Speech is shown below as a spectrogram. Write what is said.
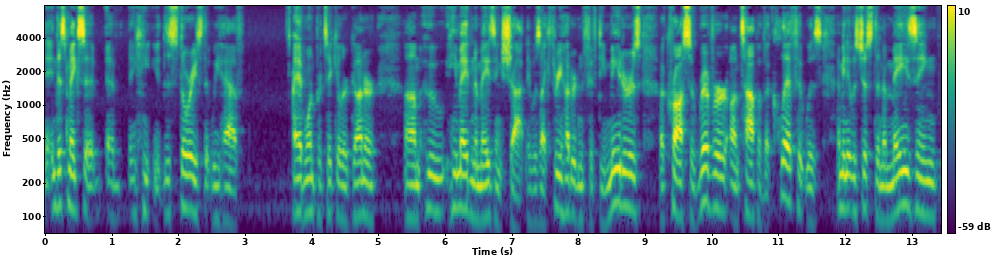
and this makes it the stories that we have. I had one particular gunner um, who he made an amazing shot. It was like 350 meters across a river on top of a cliff. It was, I mean, it was just an amazing,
